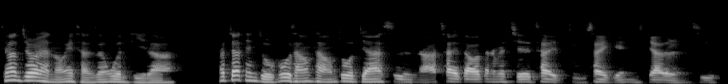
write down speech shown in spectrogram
这样就会很容易产生问题啦。那家庭主妇常常做家事，拿菜刀在那边切菜、煮菜给你家的人吃，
